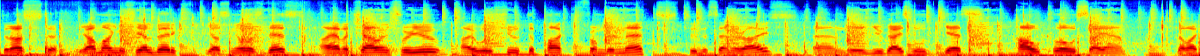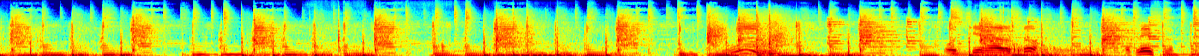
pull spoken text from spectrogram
Здравствуйте, я Magnus Hellberg, я снова здесь. I have a challenge for you. I will shoot the puck from the net to the center ice and uh, you guys will guess how close I am. Давай. Очень хорошо. Отлично.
